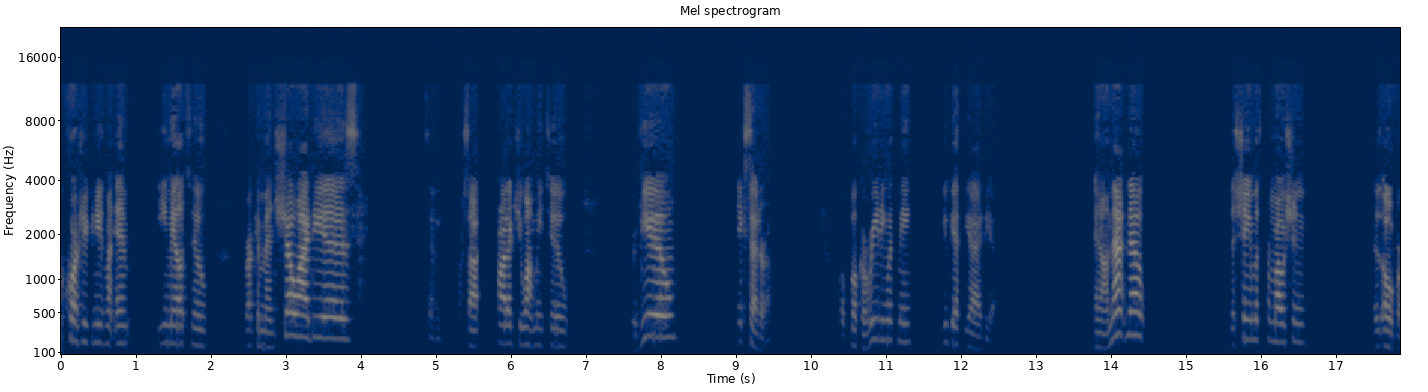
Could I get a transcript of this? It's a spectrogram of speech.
Of course, you can use my em- email to recommend show ideas and products you want me to review, etc. Or book a reading with me. You get the idea. And on that note, the shameless promotion is over.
